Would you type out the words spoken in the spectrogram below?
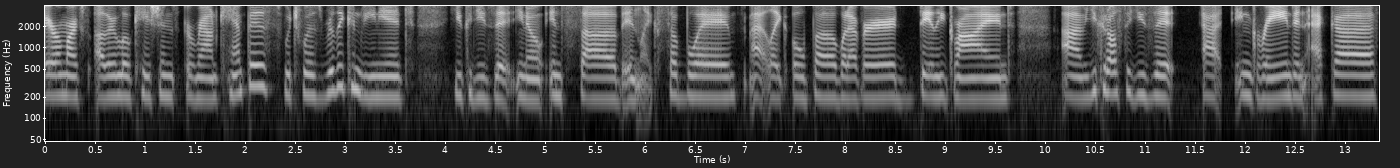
Aramark's other locations around campus, which was really convenient. You could use it, you know, in sub, in like Subway, at like OPA, whatever, Daily Grind. Um, you could also use it at Ingrained and ECHA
